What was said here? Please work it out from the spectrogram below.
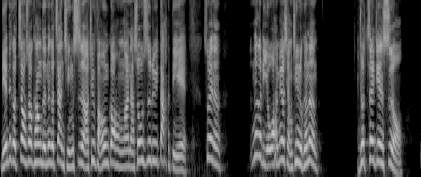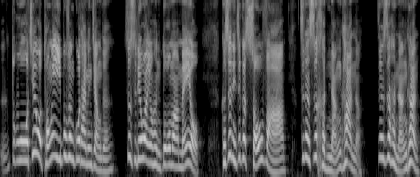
连那个赵少康的那个战情室啊，去访问高红安啊，收视率大跌。所以呢，那个理由我还没有想清楚，可能就这件事哦，我其实我同意一部分郭台铭讲的。四十六万有很多吗？没有。可是你这个手法真的是很难看呢，真的是很难看。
